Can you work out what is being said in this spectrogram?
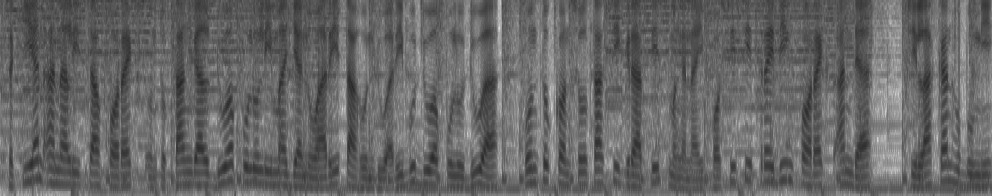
Sekian analisa forex untuk tanggal 25 Januari tahun 2022. Untuk konsultasi gratis mengenai posisi trading forex Anda, silakan hubungi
